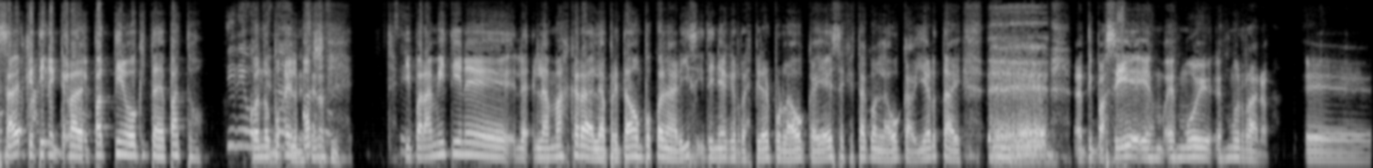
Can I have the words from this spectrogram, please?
¿Sabes que tiene cara de pato? Tiene boquita de pato. Tiene Cuando pone la voz. Y para mí tiene la, máscara, le apretaba un poco la nariz y tenía que respirar por la boca. Y a veces que está con la boca abierta y eh, tipo así, es, es, muy, es muy raro. Eh,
